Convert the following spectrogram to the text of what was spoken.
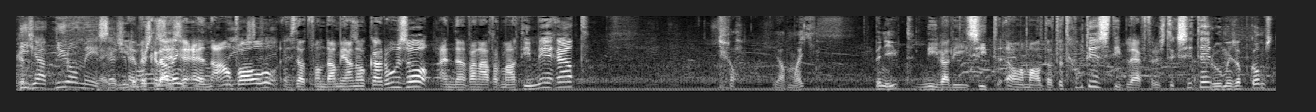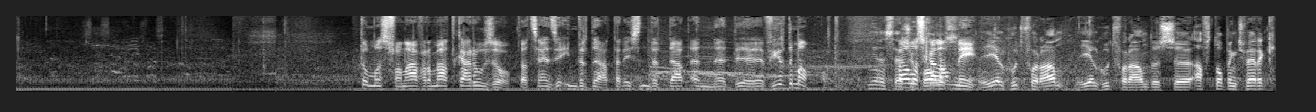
Die gaat nu al mee. Sergio en we krijgen een aanval is dat van Damiano Caruso. En dan van Avermaat die meegaat. Ja, ja maar benieuwd. Nibali ziet allemaal dat het goed is. Die blijft rustig zitten. Vroom is op komst. Thomas van Avermaat Caruso. Dat zijn ze inderdaad. Daar is inderdaad een, de vierde man. Ja, Paulus Galant mee. Heel goed vooraan. Heel goed vooraan. Dus uh, afstoppingswerk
